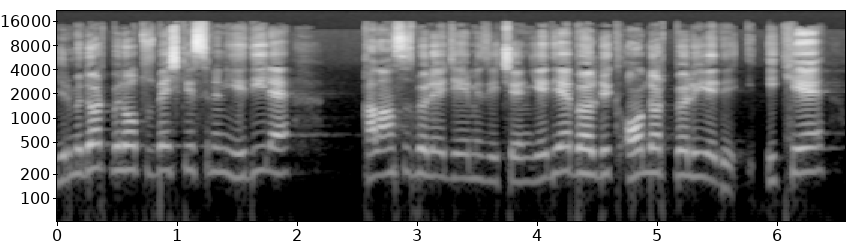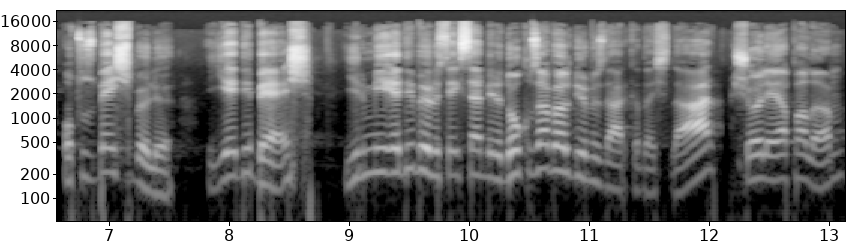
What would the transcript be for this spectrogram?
24 bölü 35 kesinin 7 ile kalansız böleceğimiz için 7'ye böldük. 14 bölü 7 2, 35 bölü 7 5. 27 bölü 81'i 9'a böldüğümüzde arkadaşlar şöyle yapalım.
